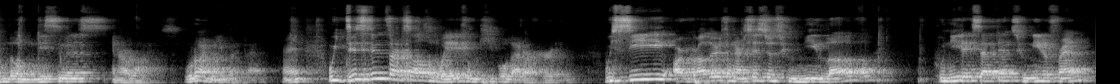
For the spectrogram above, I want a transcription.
from the Onesimus in our lives. What do I mean by that? Right? We distance ourselves away from people that are hurting. We see our brothers and our sisters who need love, who need acceptance, who need a friend,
